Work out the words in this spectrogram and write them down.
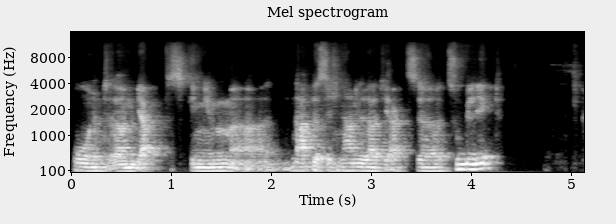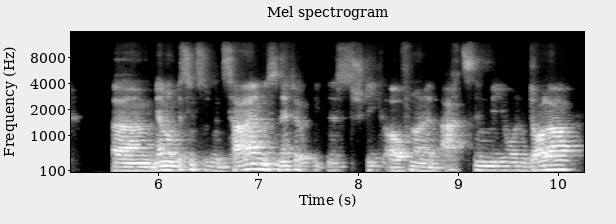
Und ähm, ja, das ging im äh, nachlässigen Handel, hat die Aktie zugelegt. Ähm, ja, noch ein bisschen zu den Zahlen. Das Nettoergebnis stieg auf 918 Millionen Dollar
